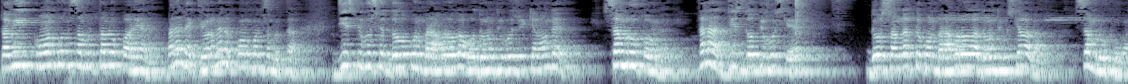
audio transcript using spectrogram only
तो अभी कौन कौन समरूपता लोग पढ़े हैं? पढ़े ना थ्योरम है ना? कौन कौन समरूपता जिस त्रिभुज के दो कोण बराबर होगा, वो दोनों त्रिभुज भी क्या होंगे? समरूप होंगे। है ना? जिस दो त्रिभुज के दो संगत के कोण बराबर होगा, दोनों त्रिभुज क्या होगा? समरूप होगा।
